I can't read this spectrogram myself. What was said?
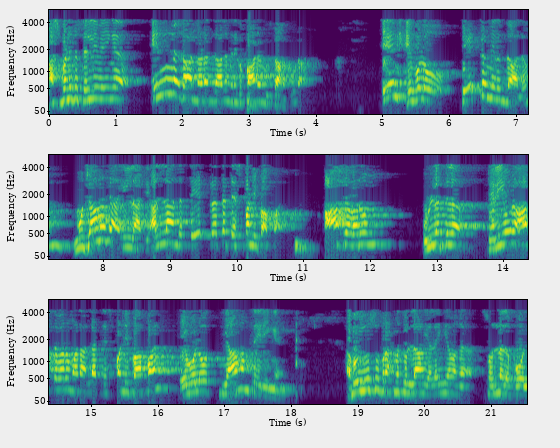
ஹஸ்பண்டுக்கு சொல்லி வைங்க. என்னதான் நடந்தாலும் எனக்கு பாடம் மிஸ் ஏன் எவ்வளவு தேற்றம் இருந்தாலும் முஜாகதா இல்லாட்டி அல்ல அந்த தேற்றத்தை டெஸ்ட் பண்ணி பார்ப்பார் ஆசை வரும் உள்ளத்துல பெரிய ஒரு ஆசை வரும் ஆனா அல்லா டெஸ்ட் பண்ணி பார்ப்பான். எவ்வளவு தியாகம் செய்றீங்க? அபு யூசுப் ரஹமத்துல்லா அலஹி அவங்க சொன்னது போல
